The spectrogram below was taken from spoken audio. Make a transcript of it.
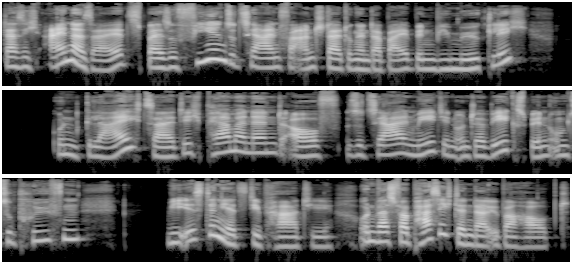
dass ich einerseits bei so vielen sozialen Veranstaltungen dabei bin wie möglich und gleichzeitig permanent auf sozialen Medien unterwegs bin, um zu prüfen, wie ist denn jetzt die Party und was verpasse ich denn da überhaupt?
